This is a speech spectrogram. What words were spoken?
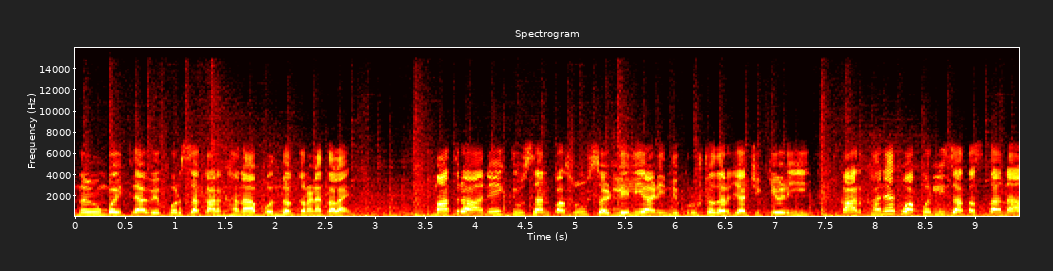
नवी मुंबईतल्या वेफर्सचा कारखाना बंद करण्यात आलाय. मात्र अनेक दिवसांपासून सडलेली आणि निकृष्ट दर्जाची केळी कारखान्यात वापरली जात असताना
